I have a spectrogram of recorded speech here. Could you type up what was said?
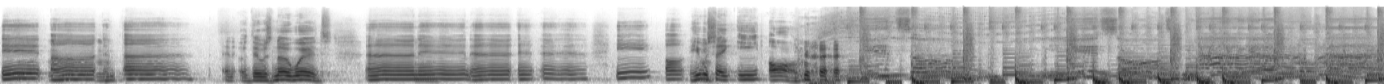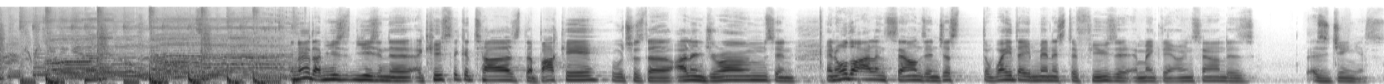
it on, and uh. And there was no words. Uh, uh, eat on. He was saying, Eat on. You I'm using, using the acoustic guitars, the bake, which is the island drums, and, and all the island sounds, and just the way they managed to fuse it and make their own sound is, is genius.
